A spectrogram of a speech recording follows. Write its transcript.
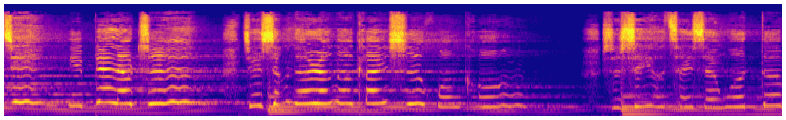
景已变了质，街上的人儿开始惶恐，是谁又拆散我的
